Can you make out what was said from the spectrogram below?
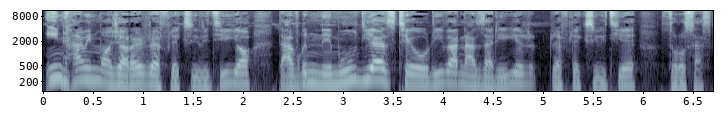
این همین ماجرای reflexivity یا در واقع نمودی از تئوری و نظریه reflexivity درست است.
